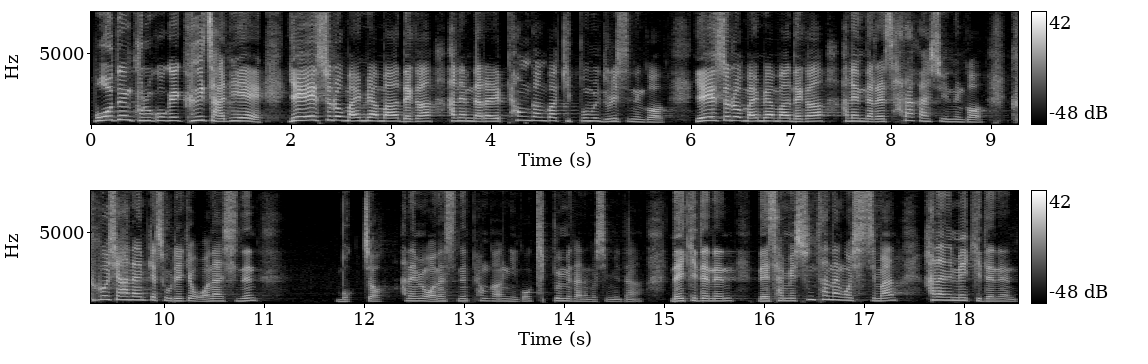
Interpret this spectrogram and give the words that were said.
모든 굴곡의 그 자리에 예수로 말미암아 내가 하나님 나라의 평강과 기쁨을 누릴 수 있는 것, 예수로 말미암아 내가 하나님 나라를 살아갈 수 있는 것, 그것이 하나님께서 우리에게 원하시는 목적, 하나님이 원하시는 평강이고 기쁨이라는 것입니다. 내 기대는 내 삶이 순탄한 것이지만 하나님의 기대는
